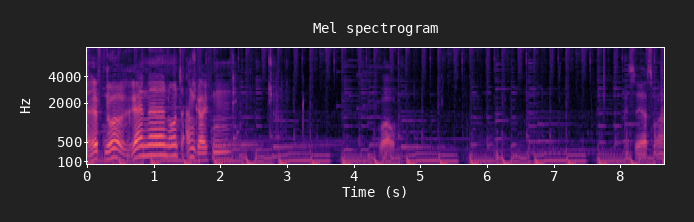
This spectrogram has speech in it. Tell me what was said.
hilft nur Rennen und Angreifen. Wow. Also erstmal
